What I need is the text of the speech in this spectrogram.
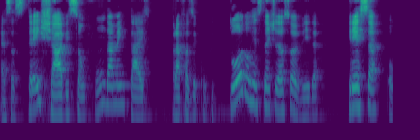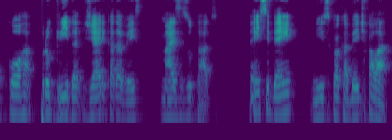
Essas três chaves são fundamentais para fazer com que todo o restante da sua vida cresça, ocorra, progrida, gere cada vez mais resultados. Pense bem nisso que eu acabei de falar.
